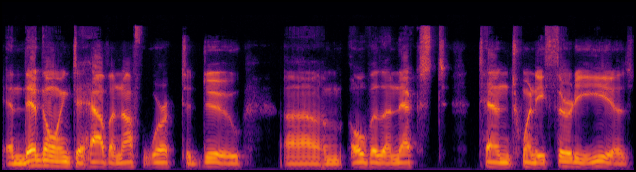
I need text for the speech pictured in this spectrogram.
and they're going to have enough work to do um, over the next 10, 20, 30 years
